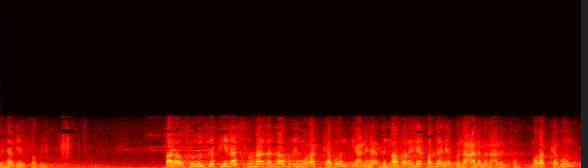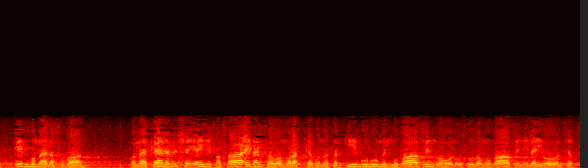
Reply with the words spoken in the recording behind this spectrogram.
بهذه القضية. قال أصول الفقه نفس هذا اللفظ مركب يعني بالنظر إليه قبل أن يكون علما على الفن. مركب إذ هما لفظان. وما كان من شيئين فصاعدا فهو مركب وتركيبه من مضاف وهو الأصول مضاف إليه وهو الفقه.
